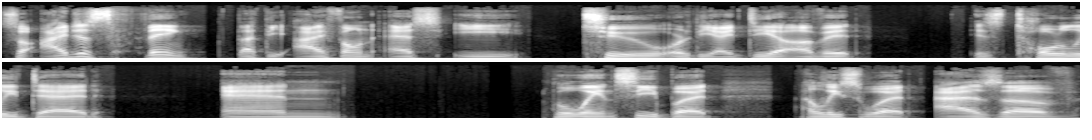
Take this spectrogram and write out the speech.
So I just think that the iPhone SE 2 or the idea of it is totally dead and we'll wait and see. But at least what, as of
